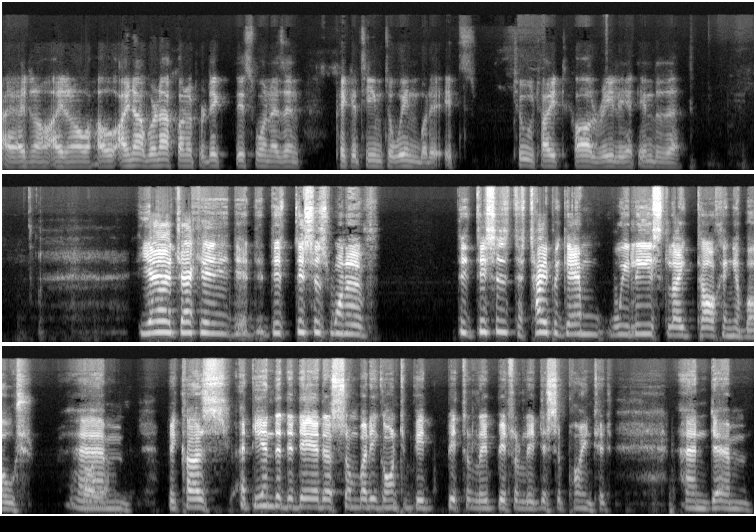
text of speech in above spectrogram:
I, I don't know, I don't know how. I know we're not going to predict this one as in pick a team to win, but it, it's too tight to call really at the end of the. Yeah, Jackie, this is one of this is the type of game we least like talking about. Um, oh, yeah. Um, because at the end of the day, there's somebody going to be bitterly, bitterly disappointed. And um,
